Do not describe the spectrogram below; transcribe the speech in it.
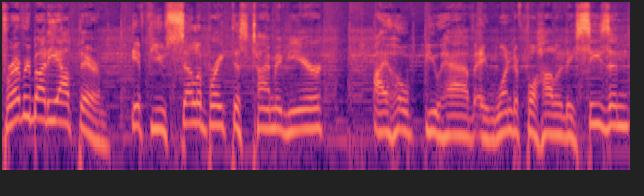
For everybody out there, if you celebrate this time of year, I hope you have a wonderful holiday season.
